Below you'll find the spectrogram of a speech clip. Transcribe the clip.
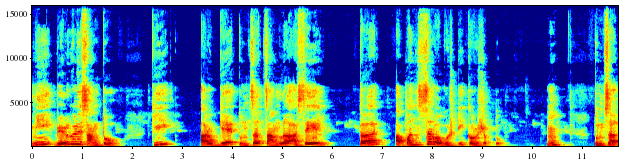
मी वेळोवेळी सांगतो की आरोग्य तुमचं चांगलं असेल तर आपण सर्व गोष्टी करू शकतो. तुमचं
